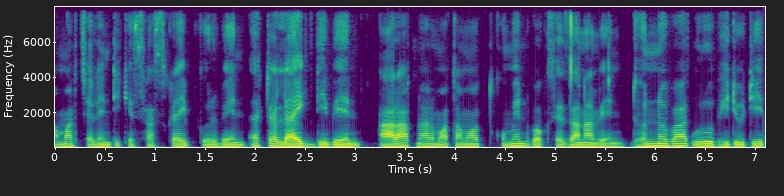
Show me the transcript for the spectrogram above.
আমার চ্যানেলটিকে সাবস্ক্রাইব করবেন, একটা লাইক দিবেন, আর আপনার মতামত কমেন্ট বক্সে জানাবেন। ধন্যবাদ, পুরো ভিডিওটি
